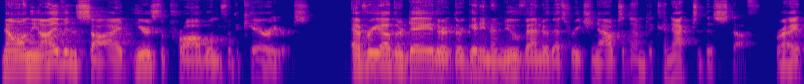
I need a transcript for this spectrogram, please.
now, on the Ivans side, here's the problem for the carriers. Every other day, they're, they're getting a new vendor that's reaching out to them to connect to this stuff, right?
